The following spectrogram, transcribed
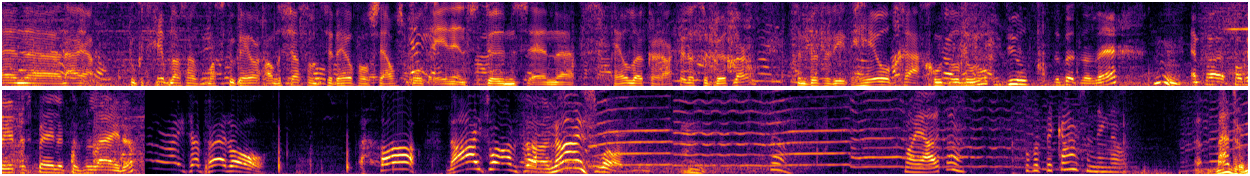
En eh, nou ja, toen ik het script las, was ik natuurlijk heel erg enthousiast. Want er zit heel veel zelfspot in en stunts en eh, heel leuk karakter. Dat is de butler. Het is een butler die het heel graag goed wil doen. Je duwt de butler weg en pro- probeert de speler te verleiden. Accelerator pedal. Ah, nice one, sir. nice one. Zo. Mooie auto. Hoeveel pk is zo'n ding nou? Madam,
